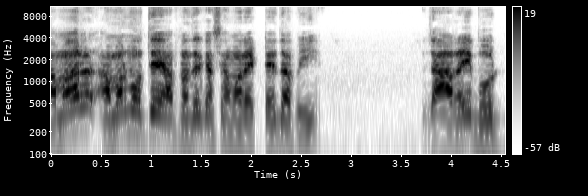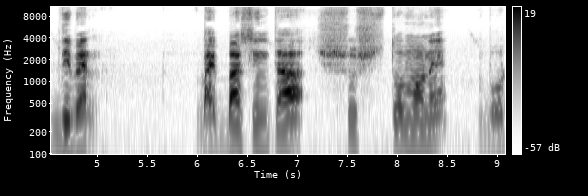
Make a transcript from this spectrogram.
আমার আমার মতে আপনাদের কাছে আমার একটাই দাবি, যারাই ভোট দিবেন, ভাইবা চিন্তা, সুস্থ মনে ভোট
